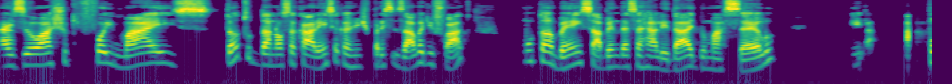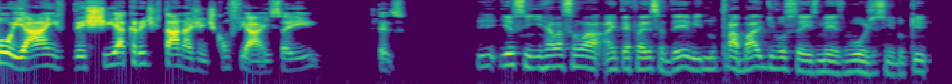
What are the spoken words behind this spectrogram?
mas eu acho que foi mais, tanto da nossa carência que a gente precisava de fato, como também sabendo dessa realidade do Marcelo, e apoiar, investir e acreditar na gente, confiar, isso aí, certeza. E, e, assim, em relação à, à interferência dele no trabalho de vocês mesmo hoje, assim, do que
